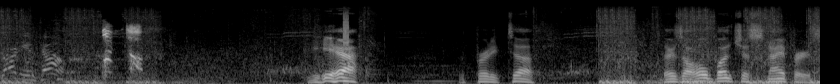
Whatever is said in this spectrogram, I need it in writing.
Guardian down. What the? yeah. It's pretty tough. There's a whole bunch of snipers.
